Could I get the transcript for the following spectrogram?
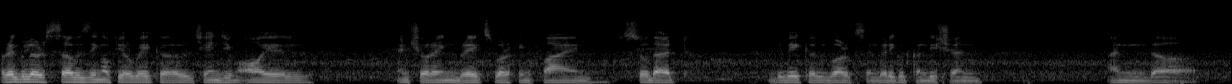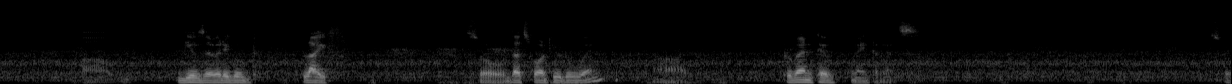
regular servicing of your vehicle changing oil ensuring brakes working fine so that the vehicle works in very good condition and uh, gives a very good life. So that's what you do uh, preventive maintenance. So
